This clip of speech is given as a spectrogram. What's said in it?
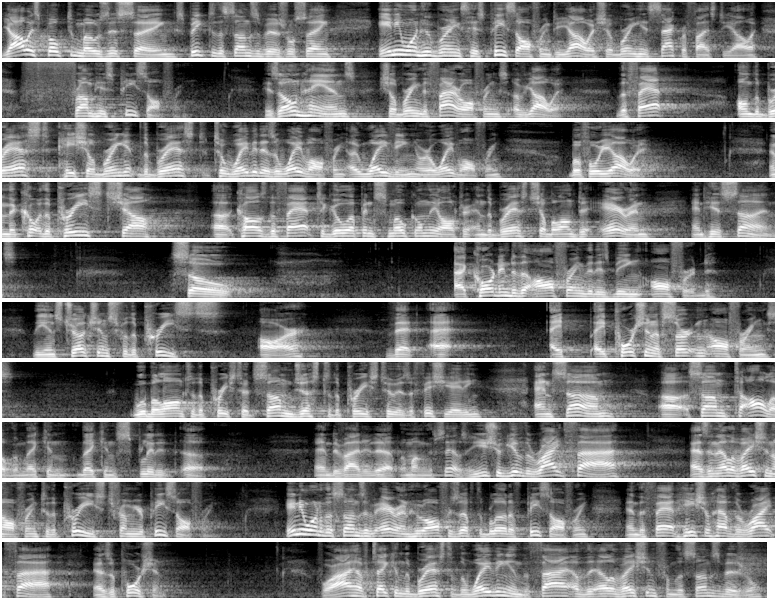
Yahweh spoke to Moses, saying, Speak to the sons of Israel, saying, Anyone who brings his peace offering to Yahweh shall bring his sacrifice to Yahweh from his peace offering. His own hands shall bring the fire offerings of Yahweh. The fat on the breast, he shall bring it, the breast, to wave it as a wave offering, a waving or a wave offering before Yahweh. And the, the priest shall uh, cause the fat to go up in smoke on the altar, and the breast shall belong to Aaron and his sons. So, according to the offering that is being offered, the instructions for the priests are that a, a, a, portion of certain offerings will belong to the priesthood, some just to the priest who is officiating, and some, uh, some to all of them. They can, they can split it up and divide it up among themselves. And you shall give the right thigh as an elevation offering to the priest from your peace offering. Any one of the sons of Aaron who offers up the blood of peace offering and the fat, he shall have the right thigh as a portion. For I have taken the breast of the waving and the thigh of the elevation from the sons of Israel,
